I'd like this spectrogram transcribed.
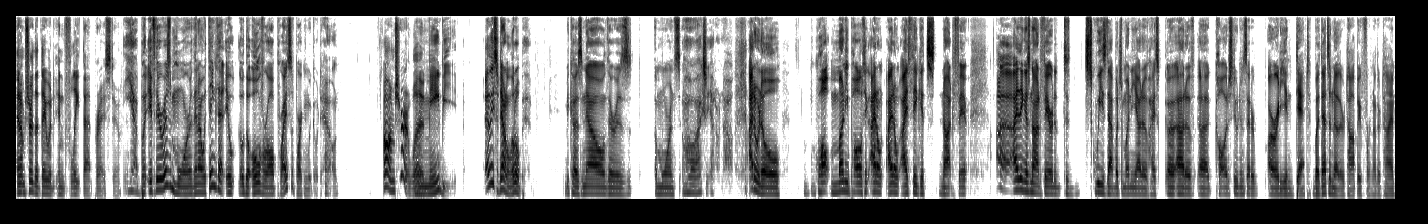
And I'm sure that they would inflate that price too. Yeah, but if there is more, then I would think that it, the overall price of parking would go down. Oh, I'm sure it would. Maybe, at least down a little bit, because now there is a more. Ins- oh, actually, I don't know. I don't know. Pol- money politics. I don't. I don't. I think it's not fair. uh, I think it's not fair to, to squeeze that much money out of high sc- uh, out of uh, college students that are already in debt. But that's another topic for another time.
